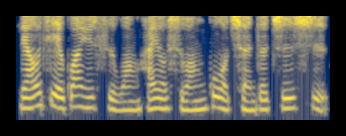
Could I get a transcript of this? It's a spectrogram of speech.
了解关于死亡还有死亡过程的知识，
